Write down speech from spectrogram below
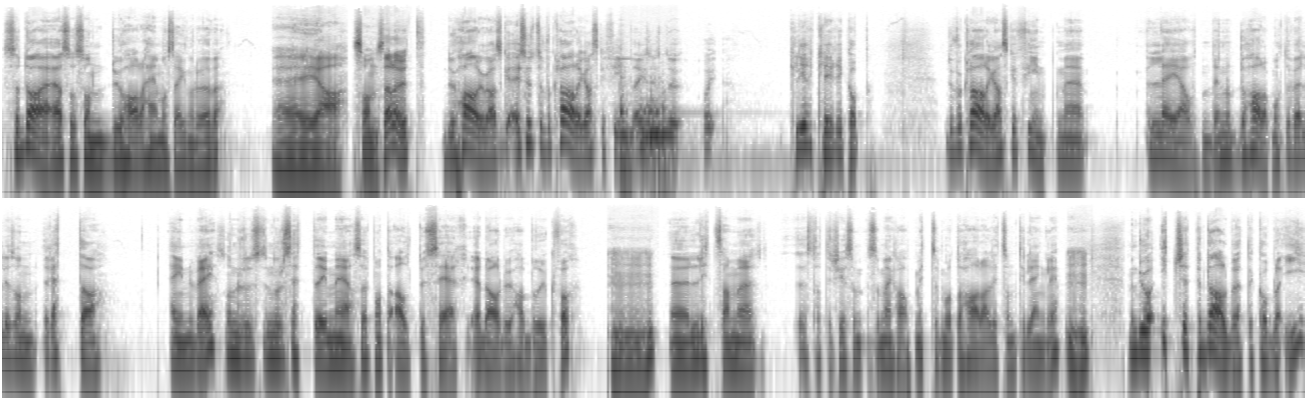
Så da er altså sånn du har det hjemme hos deg når du øver? Eh, ja, sånn ser det ut. Du har jo ganske, Jeg syns du forklarer det ganske fint. Jeg synes du, Oi. Klirr, klirr i kopp. Du forklarer det ganske fint med layouten din. Du har det på en måte veldig sånn retta én vei. Så når du, når du setter deg ned, så er på en måte alt du ser, er det du har bruk for. Mhm, Eh, litt samme strategi som, som jeg har på mitt, på en måte å ha det litt sånn tilgjengelig. mhm. Men du har ikke pedalbrettet kobla i.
